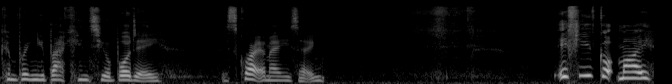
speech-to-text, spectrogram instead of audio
can bring you back into your body. It's quite amazing. If you've got my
